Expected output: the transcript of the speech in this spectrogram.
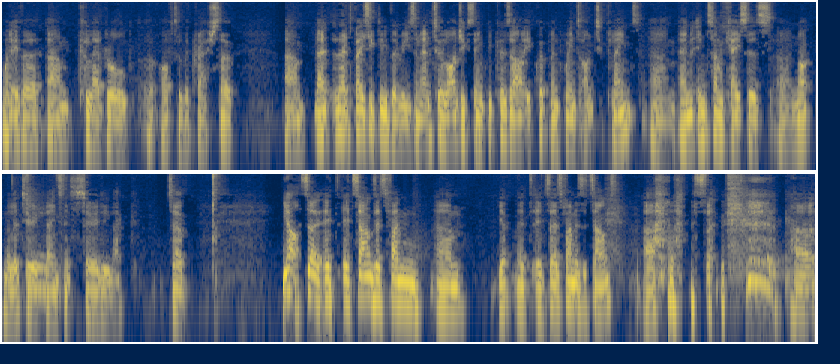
whatever um, collateral uh, after the crash. So um, that, that's basically the reason. And to a large extent, because our equipment went onto planes, um, and in some cases, uh, not military Jeez. planes necessarily. Like so, yeah. So it it sounds as fun. Um, yep, it, it's as fun as it sounds. Uh, so, uh,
